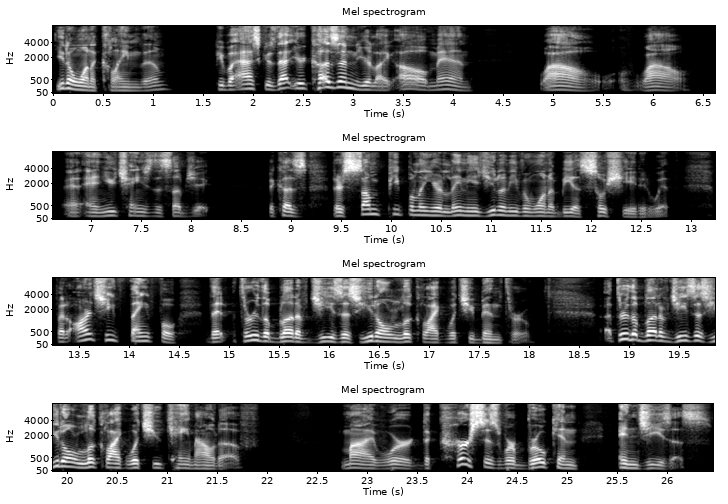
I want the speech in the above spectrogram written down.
you don't want to claim them. People ask you, "Is that your cousin?" You're like, "Oh man, wow, wow," and, and you change the subject because there's some people in your lineage you don't even want to be associated with. But aren't you thankful that through the blood of Jesus, you don't look like what you've been through? Uh, through the blood of Jesus, you don't look like what you came out of. My word, the curses were broken in Jesus.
